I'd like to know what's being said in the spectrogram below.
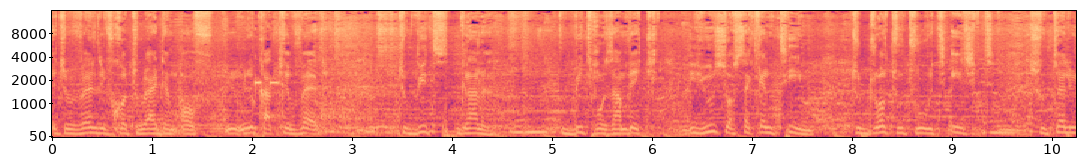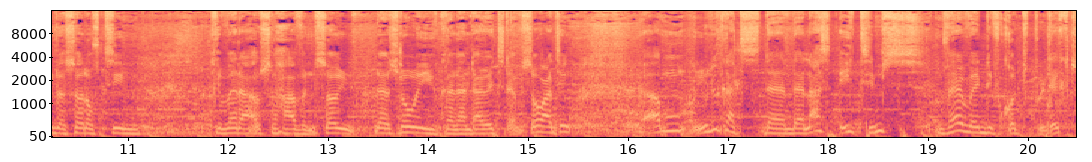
it will be very difficult to write them off. You look at Cape Verde to beat Ghana, beat Mozambique. You use your second team to draw 2 2 with Egypt. Should tell you the sort of team Cape Verde also having. So there's no way you can underrate them. So I think um, you look at the, the last eight teams, very, very difficult to predict.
